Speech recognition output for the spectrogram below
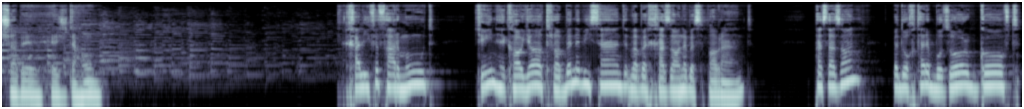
شب هجدهم. خلیفه فرمود که این حکایات را بنویسند و به خزانه بسپارند. پس از آن به دختر بزرگ گفت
